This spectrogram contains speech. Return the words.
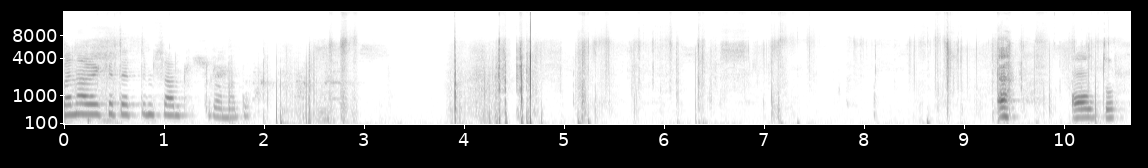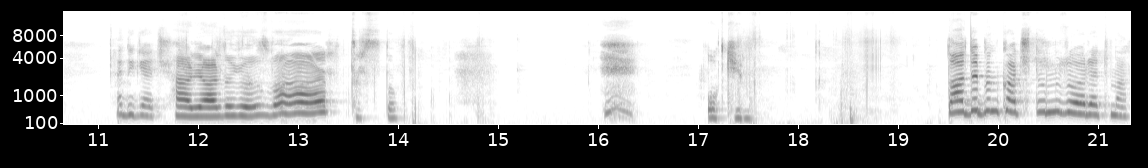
Ben hareket ettim sen tutturamadın. Eh oldu. Hadi geç. Her yerde göz var. Tırstım. o kim? Daha demin kaçtığımız öğretmen.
